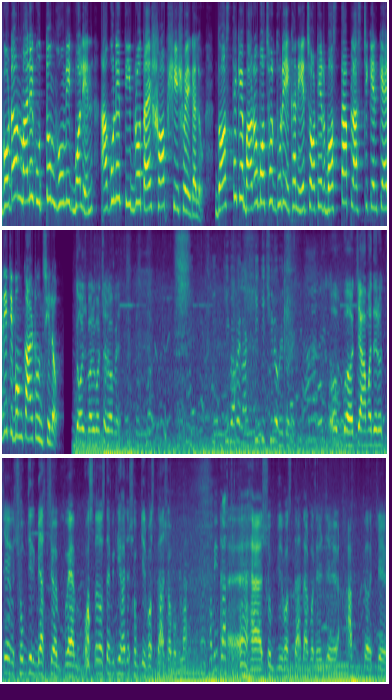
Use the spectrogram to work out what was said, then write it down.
গোডাউন মালিক উত্তম ভৌমিক বলেন আগুনের তীব্রতায় সব শেষ হয়ে গেল। দশ থেকে বারো বছর ধরে এখানে চটের বস্তা প্লাস্টিকের ক্যারেট এবং কার্টুন ছিল। দশ বারো বছর হবে। কীভাবে কি কি ছিল ভেতরে? ও হচ্ছে আমাদের হচ্ছে সবজির ব্যবসা বস্তা বস্তা বিক্রি হয় সবজির বস্তা সব ওগুলা হ্যাঁ সবজির বস্তা তারপরে যে আপ- হচ্ছে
